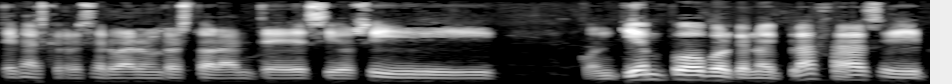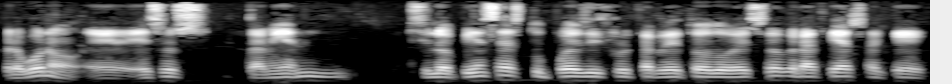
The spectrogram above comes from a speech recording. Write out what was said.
tengas que reservar un restaurante sí o sí con tiempo porque no hay plazas, y, pero bueno, eh, eso es también, si lo piensas, tú puedes disfrutar de todo eso gracias a que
